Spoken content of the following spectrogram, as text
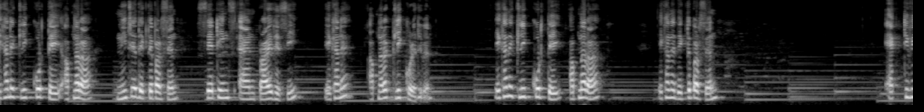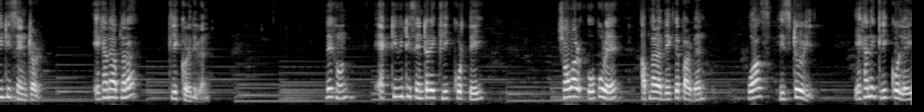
এখানে ক্লিক করতেই আপনারা নিচে দেখতে পাচ্ছেন সেটিংস অ্যান্ড প্রাইভেসি এখানে আপনারা ক্লিক করে দিবেন। এখানে ক্লিক করতেই আপনারা এখানে দেখতে পাচ্ছেন অ্যাক্টিভিটি সেন্টার এখানে আপনারা ক্লিক করে দিবেন। দেখুন অ্যাক্টিভিটি সেন্টারে ক্লিক করতেই সবার উপরে আপনারা দেখতে পারবেন ওয়াজ হিস্টোরি এখানে ক্লিক করলেই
